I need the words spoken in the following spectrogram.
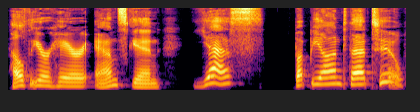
healthier hair and skin. Yes, but beyond that too.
